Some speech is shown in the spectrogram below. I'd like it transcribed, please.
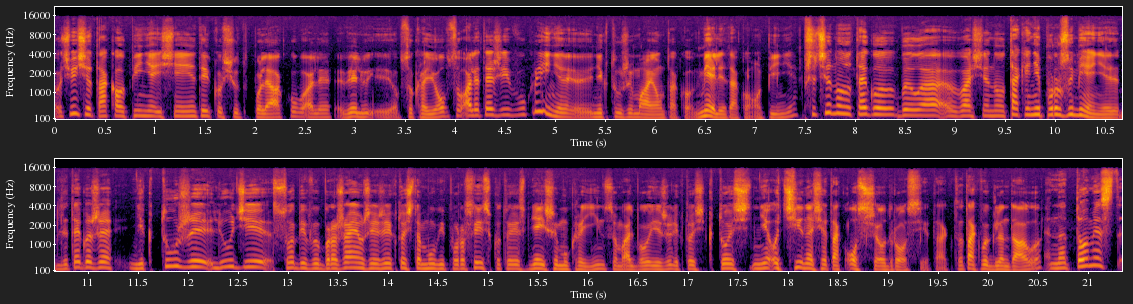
oczywiście taka opinia istnieje nie tylko wśród Polaków, ale wielu e, obcokrajowców, ale też i w Ukrainie niektórzy mają taką, mieli taką opinię. Przyczyną do tego była właśnie no, takie nieporozumienie, dlatego że niektórzy ludzie sobie wyobrażają, że jeżeli ktoś tam mówi po rosyjsku, to jest mniejszym Ukraińcą, albo jeżeli ktoś, ktoś nie odcina się tak ostrze od Rosji. Tak? To tak wyglądało. Natomiast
